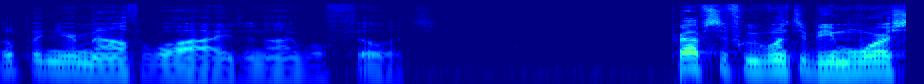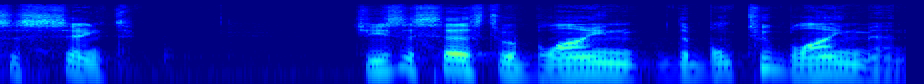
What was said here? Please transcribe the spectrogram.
Open your mouth wide, and I will fill it. Perhaps if we want to be more succinct, Jesus says to a blind, the two blind men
